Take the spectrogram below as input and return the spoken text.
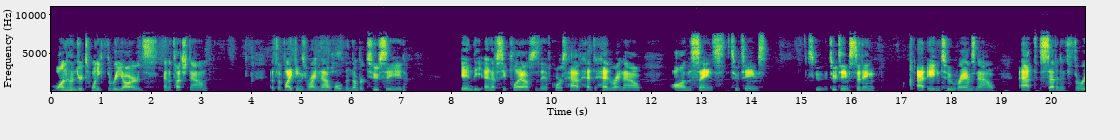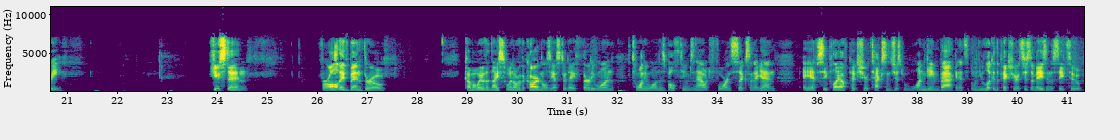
123 yards, and a touchdown. As the Vikings right now hold the number two seed in the NFC playoffs, as they of course have head to head right now on the Saints, two teams. Excuse me, two teams sitting at eight and two. Rams now at seven and three. Houston, for all they've been through, come away with a nice win over the Cardinals yesterday, 31-21, as both teams now at 4 and 6 and again, AFC playoff picture, Texans just one game back and it's when you look at the picture, it's just amazing to see too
